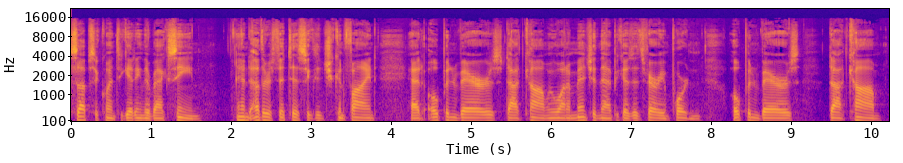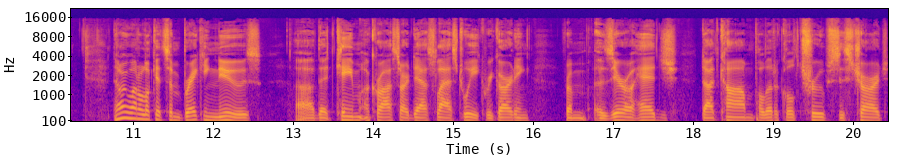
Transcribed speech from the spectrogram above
subsequent to getting their vaccine, and other statistics that you can find at openvaers.com. We want to mention that because it's very important. openvaers.com. Now we want to look at some breaking news uh, that came across our desk last week regarding from zerohedge.com political troops discharged.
